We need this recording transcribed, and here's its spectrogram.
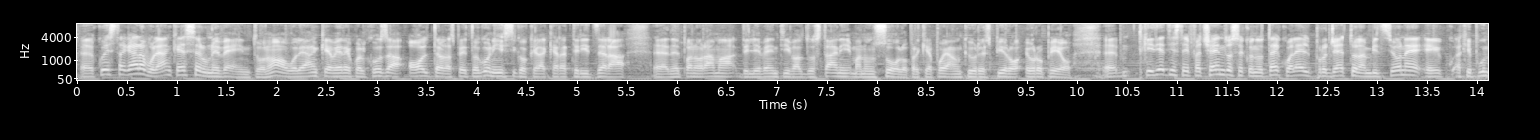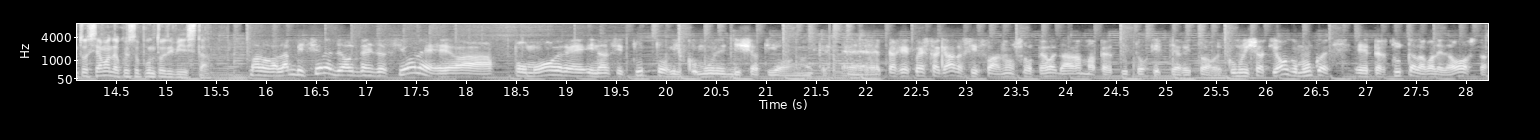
Eh, questa gara vuole anche essere un evento, vuole anche avere avere qualcosa oltre all'aspetto agonistico che la caratterizzerà eh, nel panorama degli eventi valdostani, ma non solo, perché poi ha anche un respiro europeo. Eh, che idea ti stai facendo? Secondo te qual è il progetto, l'ambizione e a che punto siamo da questo punto di vista? Allora, l'ambizione dell'organizzazione era promuovere innanzitutto il comune di Châtillon, anche, eh, perché questa gara si fa non solo per la gara ma per tutto il territorio. Il comune di Châtillon comunque è per tutta la Valle d'Aosta,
